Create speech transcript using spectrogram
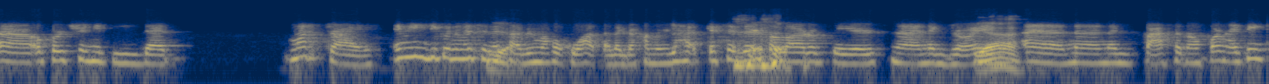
an opportunity that must try. I mean, hindi ko naman sinasabi makukuha talaga kami lahat kasi there's a lot of players na nag-join, Yeah. uh, na nagpasa ng form. I think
